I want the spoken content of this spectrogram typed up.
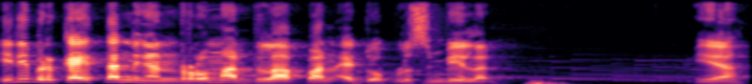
ini berkaitan dengan Roma 8 ayat 29. Ya.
